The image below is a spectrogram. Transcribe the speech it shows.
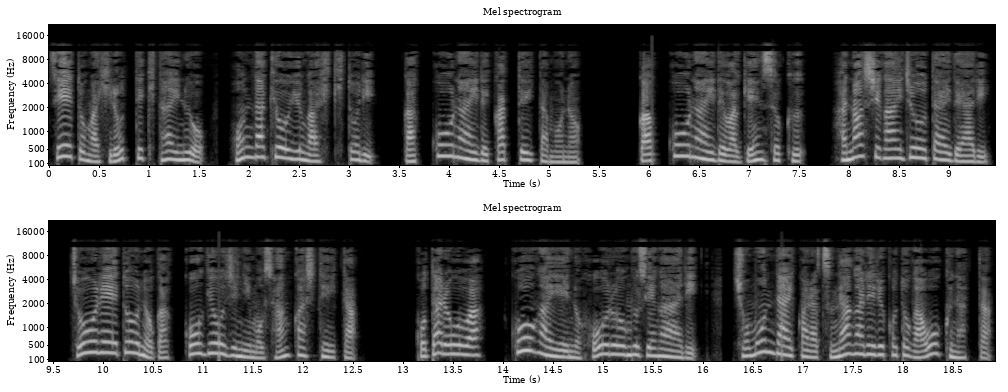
生徒が拾ってきた犬を、本田教諭が引き取り、学校内で飼っていたもの。学校内では原則、話し飼い状態であり、朝礼等の学校行事にも参加していた。小太郎は、郊外への放浪癖があり、諸問題からつながれることが多くなった。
